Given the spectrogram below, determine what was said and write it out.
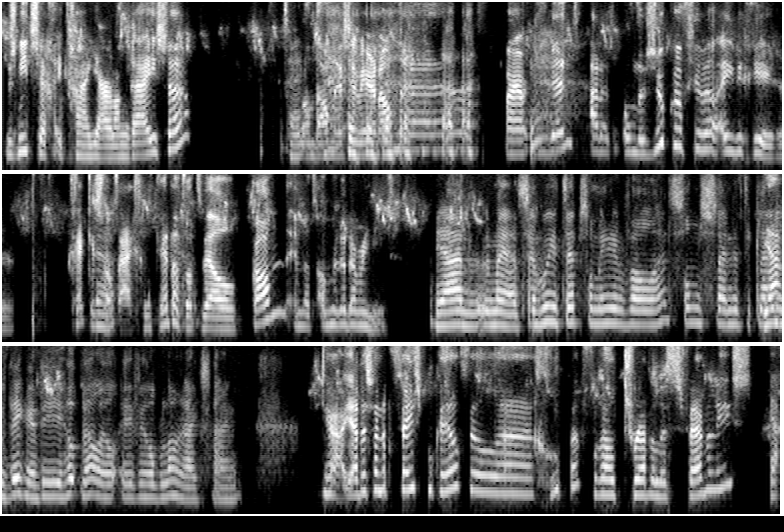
Dus niet zeggen, ik ga een jaar lang reizen. Want dan is er weer een andere. Maar je bent aan het onderzoeken of je wil emigreren. Gek is Ja. dat eigenlijk, hè? dat dat wel kan en dat andere dan weer niet. Ja, maar ja, het zijn goede tips om in ieder geval. Hè, soms zijn het die kleine Ja. dingen die heel, wel heel, even heel belangrijk zijn. Ja, ja, er zijn op Facebook heel veel eh, groepen, vooral Travelers Families, Ja.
